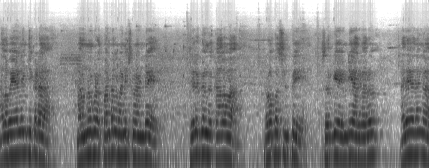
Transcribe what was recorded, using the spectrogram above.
నలభై ఏళ్ళ నుంచి ఇక్కడ మనందరం కూడా పంటలు పండించుకుంటే తెలుగు కాలువ రూపశిల్పి స్వర్గీయ ఎన్టీఆర్ గారు. అదేవిధంగా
